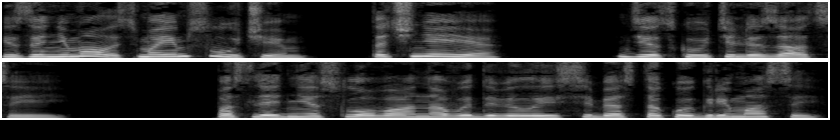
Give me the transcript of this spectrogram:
и занималась моим случаем. Точнее, детской утилизацией». Последнее слово она выдавила из себя с такой гримасой,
